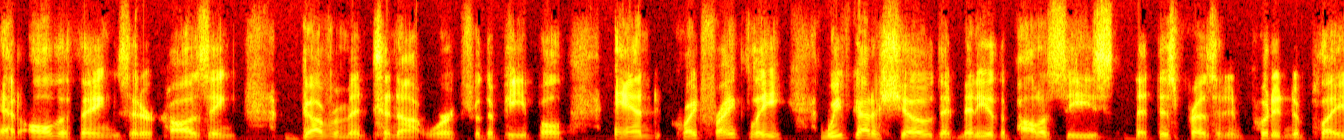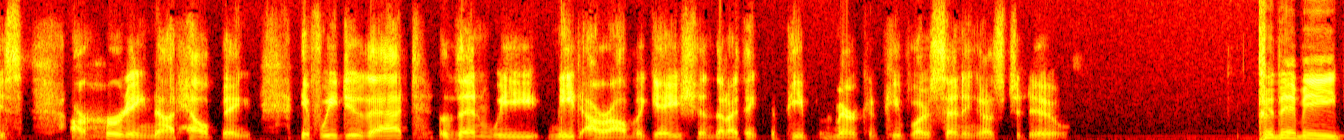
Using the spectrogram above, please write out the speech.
at all the things that are causing government to not work for the people. And quite frankly, we've got to show that many of the policies that this president put into place are hurting, not helping. If we do that, then we meet our obligation that I think the people, American people are sending us to do. Could they be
